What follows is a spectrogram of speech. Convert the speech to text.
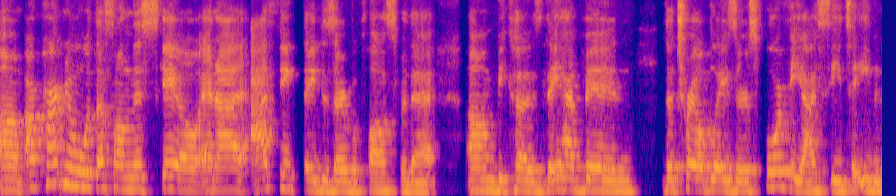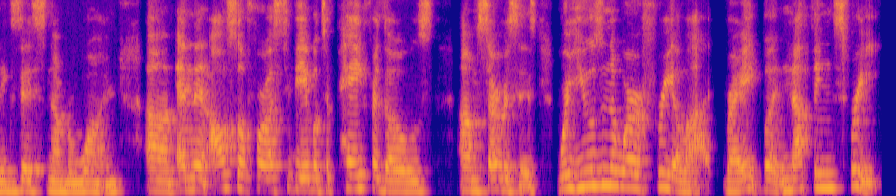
um, are partnering with us on this scale, and I, I think they deserve applause for that um, because they have been the trailblazers for VIC to even exist, number one. Um, and then also for us to be able to pay for those um, services. We're using the word free a lot, right? But nothing's free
